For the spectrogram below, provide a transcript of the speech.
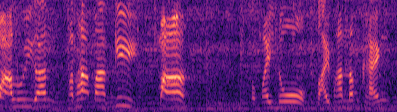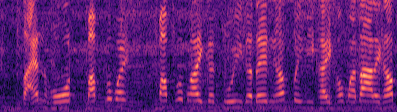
มาลุยกันปะทะมากี้มาสไปโน สายพันธุ์น้ำแข็งแสนโหดปรับเข้าไปปรับเข้าไปกระจุยกระเด็นครับไม่มีใครเข้ามาได้เลยครับ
